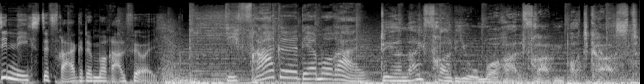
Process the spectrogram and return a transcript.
die nächste Frage der Moral für euch. Die Frage der Moral. Der Live-Radio Moralfragen-Podcast.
